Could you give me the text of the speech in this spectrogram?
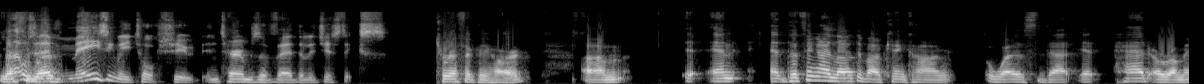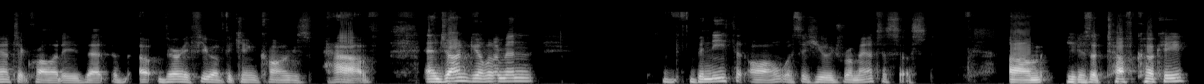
Yes, that was, was, an amazingly tough shoot in terms of uh, the logistics. Terrifically hard. Um, and, and the thing I loved about King Kong was that it had a romantic quality that uh, very few of the King Kongs have. And John Guillermin, beneath it all, was a huge romanticist. Um, he was a tough cookie.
